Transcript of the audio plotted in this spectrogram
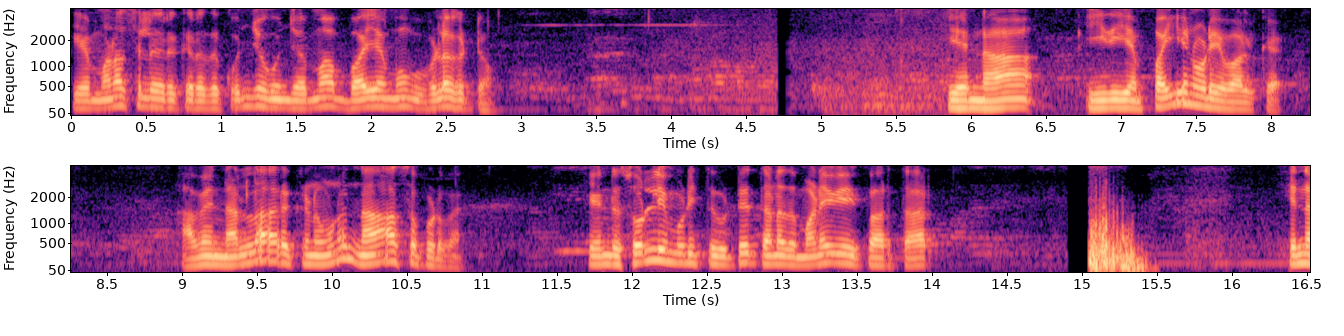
என் மனசில் இருக்கிறது கொஞ்சம் கொஞ்சமாக பயமும் விலகட்டும். ஏன்னா இது என் பையனுடைய வாழ்க்கை. அவன் நல்லா இருக்கணும்னு நான் ஆசைப்படுவேன் என்று சொல்லி முடித்துவிட்டு தனது மனைவியை பார்த்தார். என்ன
